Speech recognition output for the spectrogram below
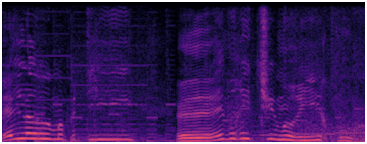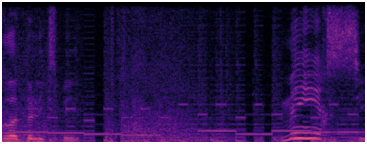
Hello, mon petit. Euh, Aimerais-tu mourir pour euh, de l'XP Merci.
